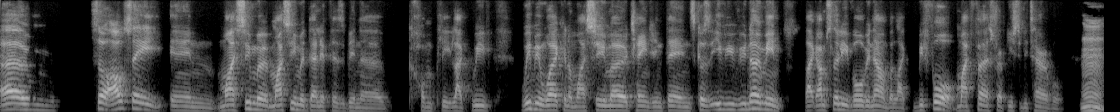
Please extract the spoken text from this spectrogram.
um, so I'll say in my sumo, my sumo deadlift has been a complete like we've we've been working on my sumo, changing things because if, you- if you know me, like I'm slowly evolving now. But like before, my first rep used to be terrible. Mm,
